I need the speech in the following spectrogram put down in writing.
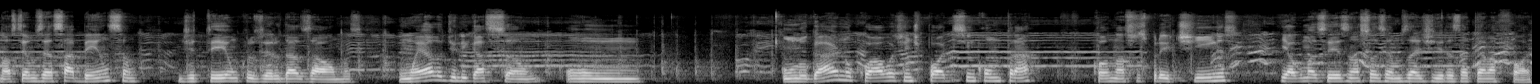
Nós temos essa bênção de ter um Cruzeiro das Almas, um elo de ligação, um um lugar no qual a gente pode se encontrar com os nossos pretinhos e algumas vezes nós fazemos as giras até lá fora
